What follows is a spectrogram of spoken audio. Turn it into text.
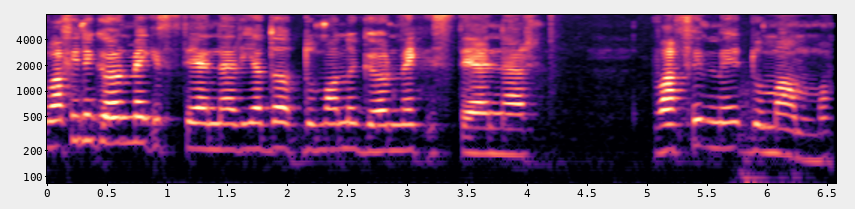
Vafini görmek isteyenler ya da dumanı görmek isteyenler. Vafin mi duman mı?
